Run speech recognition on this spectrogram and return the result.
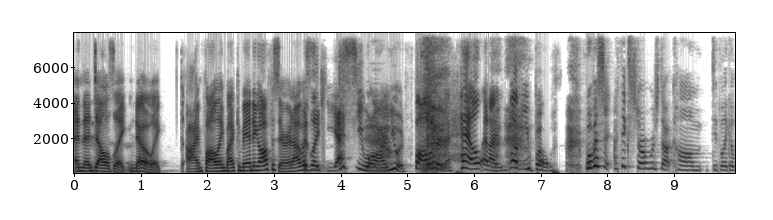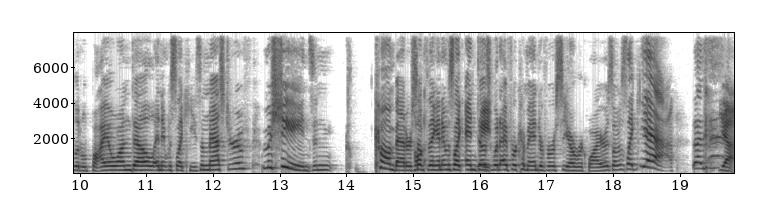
And then Del's like no like I'm following my commanding officer. And I was like, yes, you are. You would follow her to hell. And I love you both. What was it? I think StarWars.com did like a little bio on Del, and it was like he's a master of machines and c- combat or something, and it was like and does whatever Commander Versio requires. I was like, yeah, that, Yeah.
